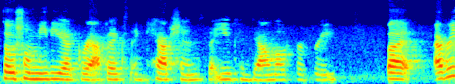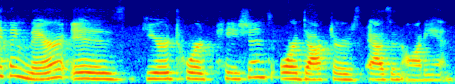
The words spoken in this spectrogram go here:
social media graphics and captions that you can download for free. But everything there is geared toward patients or doctors as an audience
